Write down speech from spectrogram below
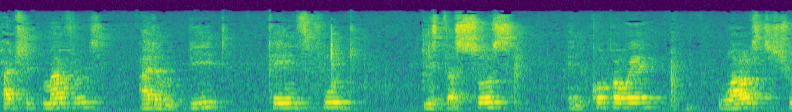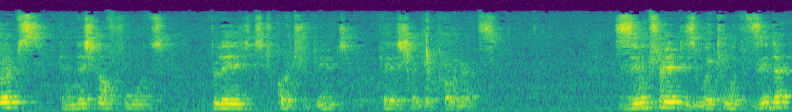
Patrick Marvels, Adam Bead, Cairns Food, Mr. Sauce, and Copperware, whilst Schweppes and National Foods pledged to contribute perishable products. Zimtrade is working with ZIDA,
